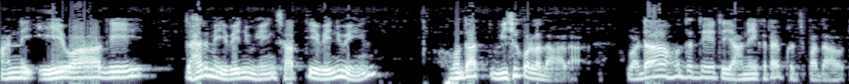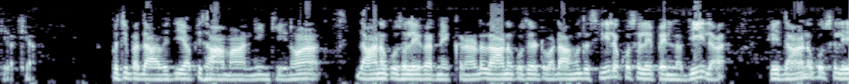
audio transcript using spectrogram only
අන්න ඒ වාගේ ධර්මයේ වෙනුවෙන් සත්‍ය වෙනුවෙන් හොඳත් විසිකොල්ල දාලා වඩා හොඳ දෙයට යන්නේකට ප්‍රතිපදාව කියලා කියනවා. ප්‍රතිපදාවේදී අපි සාමාන්‍යයෙන් කියනවා දාන කුසලයේ කරන එකනට දාන කුසලයට වඩා හොඳ සීල කුසලයේ පෙන්ලා දීලා ඒ දාන කුසලය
